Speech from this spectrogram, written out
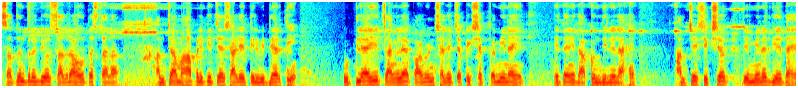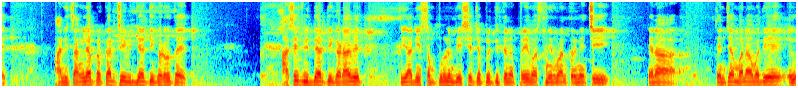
स्वातंत्र्य दिवस साजरा होत असताना आमच्या महापालिकेच्या शाळेतील विद्यार्थी कुठल्याही चांगल्या कॉन्व्हेंट शाळेच्या पेक्षा कमी नाहीत हे त्यांनी दाखवून दिलेलं आहे. आमचे शिक्षक जे मेहनत घेत आहेत आणि चांगल्या प्रकारचे विद्यार्थी घडवत आहेत असेच विद्यार्थी घडावेत आणि संपूर्ण देशाच्या प्रती त्यांना प्रेम असं निर्माण करण्याची त्यांना त्यांच्या मनामध्ये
